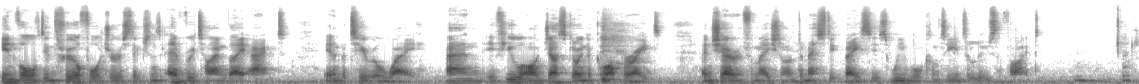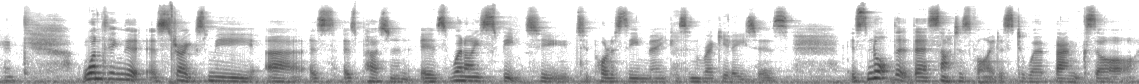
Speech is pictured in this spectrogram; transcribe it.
involved in three or four jurisdictions every time they act in a material way. And if you are just going to cooperate and share information on a domestic basis, we will continue to lose the fight. Mm-hmm. Okay. One thing that strikes me uh, as, as pertinent is when I speak to, to policymakers and regulators, it's not that they're satisfied as to where banks are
